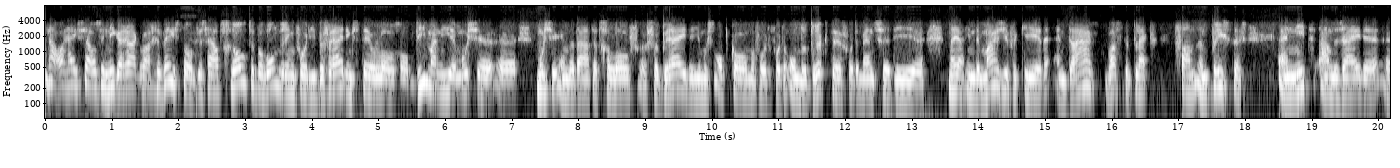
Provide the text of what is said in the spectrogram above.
Nou, hij is zelfs in Nicaragua geweest ook. Dus hij had grote bewondering voor die bevrijdingstheologen. Op die manier moest je, uh, moest je inderdaad het geloof uh, verbreiden. Je moest opkomen voor de, voor de onderdrukte, voor de mensen die uh, nou ja, in de marge verkeerden. En daar was de plek van een priester. En niet aan de zijde, uh,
